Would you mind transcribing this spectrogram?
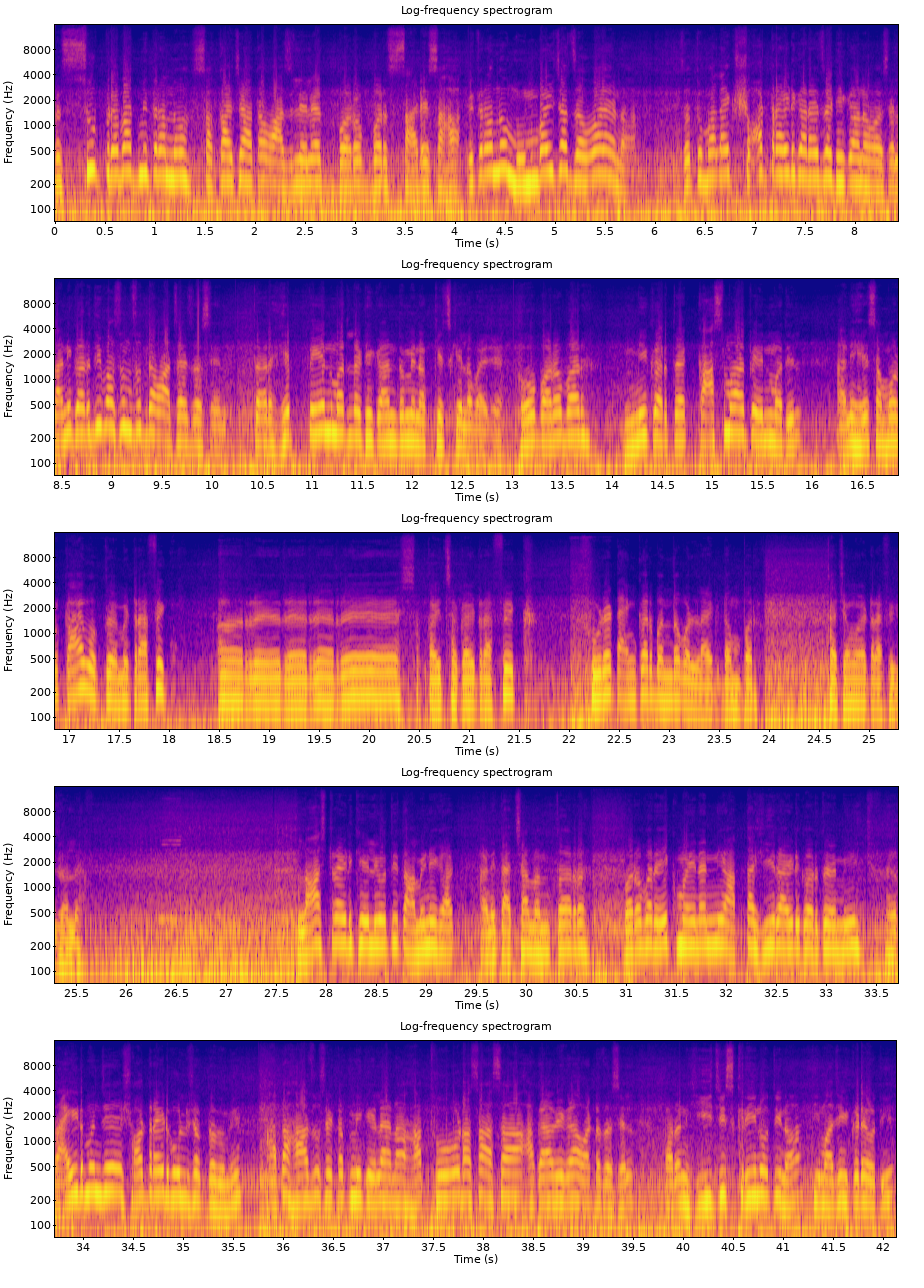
तर सुप्रभात मित्रांनो सकाळच्या आता वाजलेले आहेत बरोबर साडेसहा. मित्रांनो मुंबईच्या जवळ आहे ना जर तुम्हाला एक शॉर्ट राईड करायचं ठिकाण हवं असेल आणि गर्दीपासून सुद्धा वाचायचं असेल तर हे पेन मधलं ठिकाण तुम्ही नक्कीच केलं पाहिजे. हो बरोबर. मी करतोय कासमाळ पेन मधील आणि हे समोर काय बघतोय मी? ट्रॅफिक. अरे रे रे रे. सकाळी सकाळी ट्रॅफिक. पुढे टँकर बंद पडला एक डंपर. त्याच्यामुळे ट्रॅफिक झालं लास्ट राईड केली होती तामिनी घाट आणि त्याच्यानंतर बरोबर एक महिन्यांनी आता ही राईड करतोय मी. राईड म्हणजे शॉर्ट राईड बोलू शकता तुम्ही. आता हा जो सेटअप मी केला आहे ना हा थोडासा असा आगळा वेगळा वाटत असेल. कारण ही जी स्क्रीन होती ना ती माझी इकडे होती.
